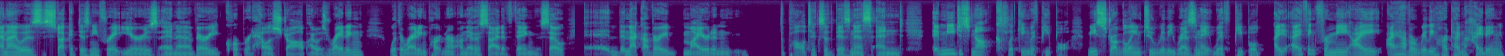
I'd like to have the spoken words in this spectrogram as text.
And I was stuck at Disney for eight years in a very corporate hellish job. I was writing with a writing partner on the other side of things, so then eh, that got very mired in the politics of business and me just not clicking with people me struggling to really resonate with people i, I think for me i i have a really hard time hiding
